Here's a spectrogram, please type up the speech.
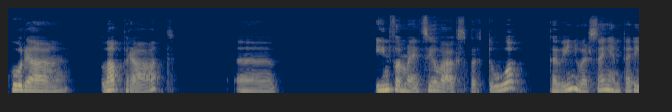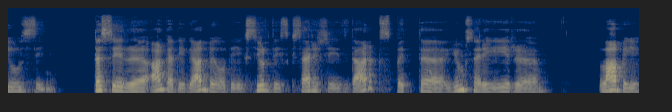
kura labprāt uh, informē cilvēks par to, ka viņi var saņemt arī uzziņu. Tas ir ārkārtīgi atbildīgs, juridiski sarežģīts darbs, bet uh, jums arī ir uh, labi,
